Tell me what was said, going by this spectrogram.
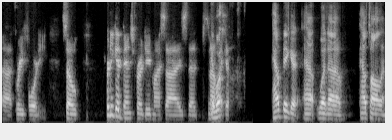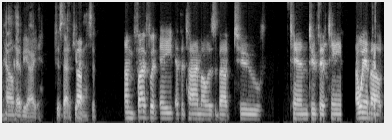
uh, 340. So pretty good bench for a dude my size. That's not what, like a. How big are how what uh how tall and how heavy are you? Just out of uh, curiosity. I'm five foot eight at the time. I was about 210, 215. I weigh about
